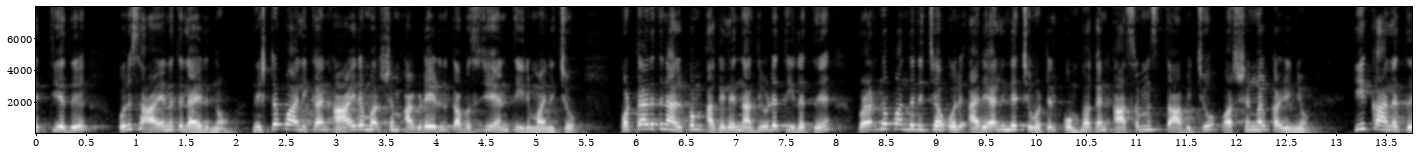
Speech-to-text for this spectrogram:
എത്തിയത് ഒരു സായനത്തിലായിരുന്നു. നിഷ്ഠ പാലിക്കാൻ ആയിരം വർഷം അവിടെ ഇരുന്ന് തപസ് ചെയ്യാൻ തീരുമാനിച്ചു. കൊട്ടാരത്തിന് അല്പം അകലെ നദിയുടെ തീരത്ത് വളർന്നു പന്തലിച്ച ഒരു അരയാലിന്റെ ചുവട്ടിൽ കുംഭകൻ ആശ്രമം സ്ഥാപിച്ചു. വർഷങ്ങൾ കഴിഞ്ഞു. ഈ കാലത്ത്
